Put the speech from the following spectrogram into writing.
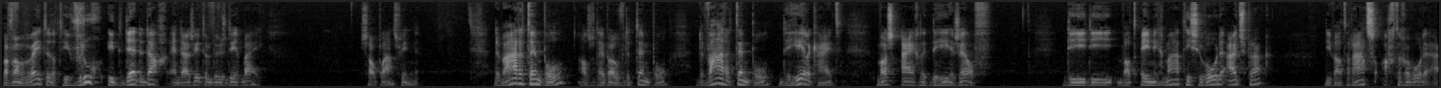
Waarvan we weten dat die vroeg in de derde dag, en daar zitten we dus dichtbij, zal plaatsvinden. De ware tempel, als we het hebben over de tempel, de ware tempel, de heerlijkheid, was eigenlijk de Heer zelf. Die, die wat enigmatische woorden uitsprak, die wat raadselachtige woorden eh,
